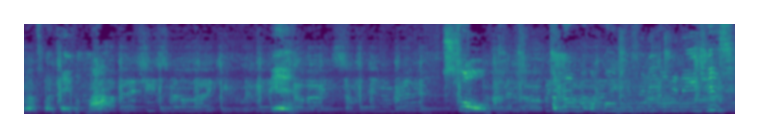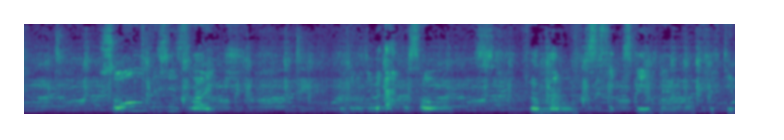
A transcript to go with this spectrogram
that's my favourite map. Yeah. So, I've not uploaded a video in ages. So, this is like, we're going to do episodes from level 60, no, no, 59,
